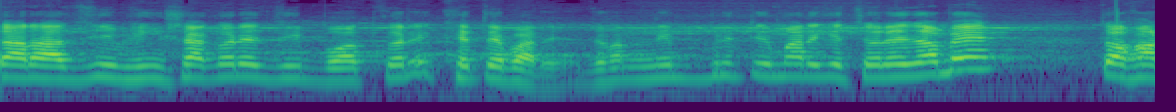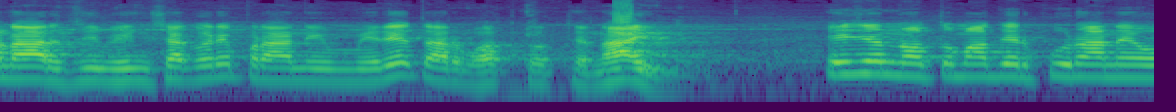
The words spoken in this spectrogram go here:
তারা জীব হিংসা করে জীব বধ করে খেতে পারে। যখন নিবৃত্তি মার্গে চলে যাবে তখন আর জীব হিংসা করে প্রাণী মেরে তার বধ করতে নাই। এই জন্য তোমাদের পুরাণেও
